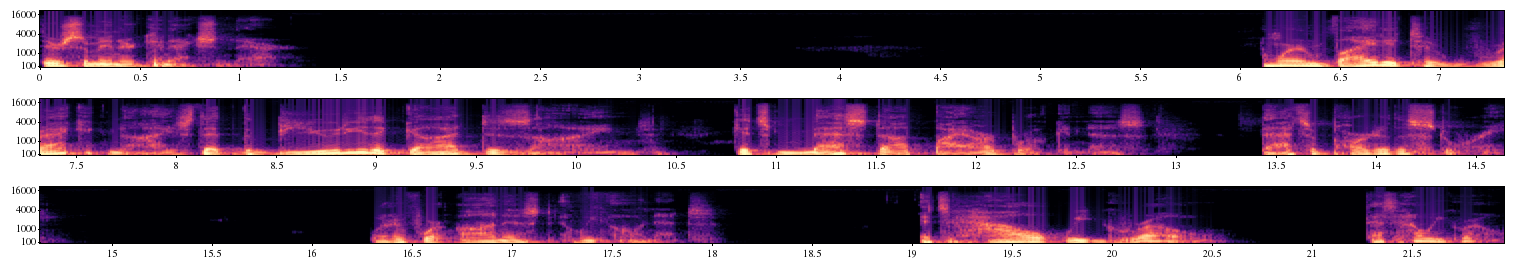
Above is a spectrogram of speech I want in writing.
there's some interconnection there. And we're invited to recognize that the beauty that God designed gets messed up by our brokenness. That's a part of the story. What if we're honest and we own it? It's how we grow. That's how we grow.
